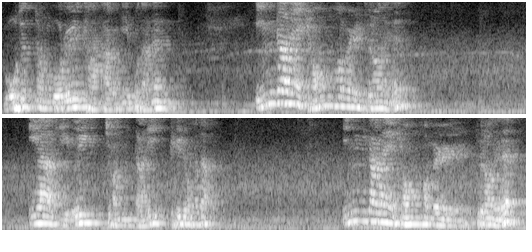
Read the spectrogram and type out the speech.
모든 정보를 다 다루기보다는 인간의 경험을 드러내는 이야기의 전달이 필요하다. 인간의 경험을 드러내는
